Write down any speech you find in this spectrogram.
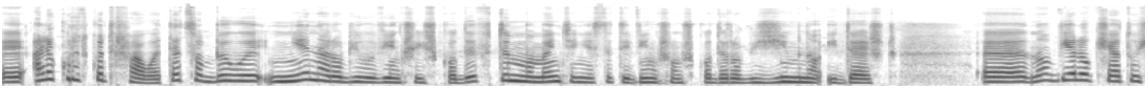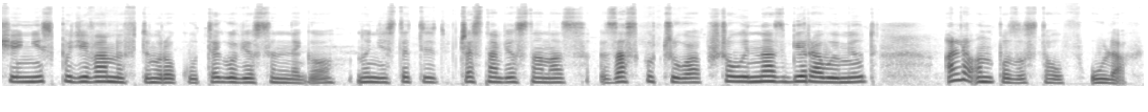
E, Ale krótkotrwałe. Te, co były, nie narobiły większej szkody. W tym momencie niestety większą szkodę robi zimno i deszcz. E, No, wielokwiatu się nie spodziewamy w tym roku, tego wiosennego. No niestety wczesna wiosna nas zaskoczyła, pszczoły nazbierały miód, ale on pozostał w ulach.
